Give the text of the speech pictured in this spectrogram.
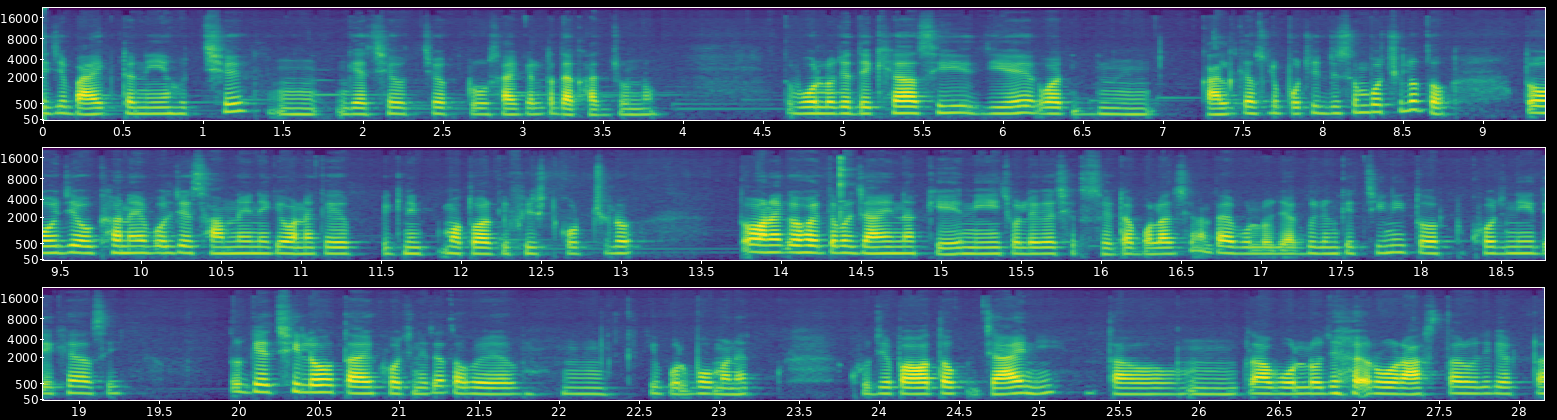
এই যে বাইকটা নিয়ে হচ্ছে গেছে হচ্ছে একটু সাইকেলটা দেখার জন্য। তো বলল যে দেখে আসি, গিয়ে এবার কালকে আসলে পঁচিশ ডিসেম্বর ছিল তো তো ওই যে ওখানে বলছে সামনে নাকি অনেকে পিকনিক মতো আর কি ফিস্ট করছিল। তো অনেকে হয়তো এবার জানি না কে নিয়ে চলে গেছে, তো সেটা বলা যাচ্ছে না। তাই বলল যে এক দুজনকে চিনি, তো একটু খোঁজ নিয়ে দেখে আসি। তো গেছিল, তাই খোঁজ নিতে, তবে কী বলব মানে খুঁজে পাওয়া তো যায়নি। তাও তা বলল যে, ও রাস্তার ওদিকে একটা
